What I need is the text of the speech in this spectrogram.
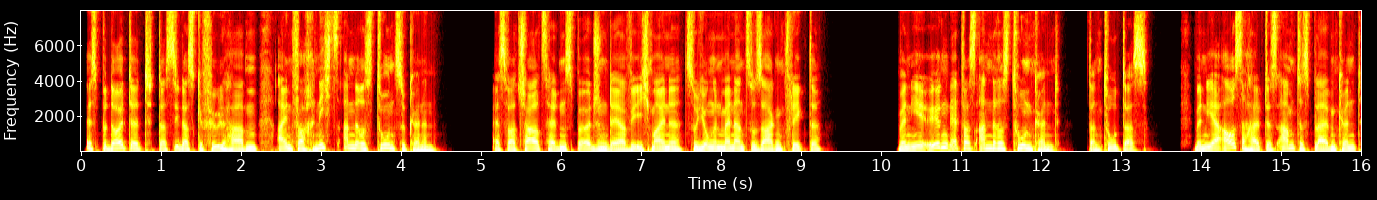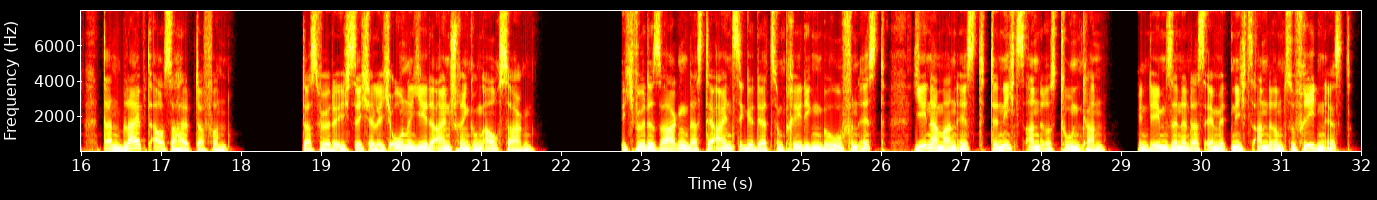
Es bedeutet, dass sie das Gefühl haben, einfach nichts anderes tun zu können, es war Charles Haddon Spurgeon, der, wie ich meine, zu jungen Männern zu sagen pflegte, wenn ihr irgendetwas anderes tun könnt, dann tut das. Wenn ihr außerhalb des Amtes bleiben könnt, dann bleibt außerhalb davon. Das würde ich sicherlich ohne jede Einschränkung auch sagen. Ich würde sagen, dass der Einzige, der zum Predigen berufen ist, jener Mann ist, der nichts anderes tun kann, in dem Sinne, dass er mit nichts anderem zufrieden ist.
